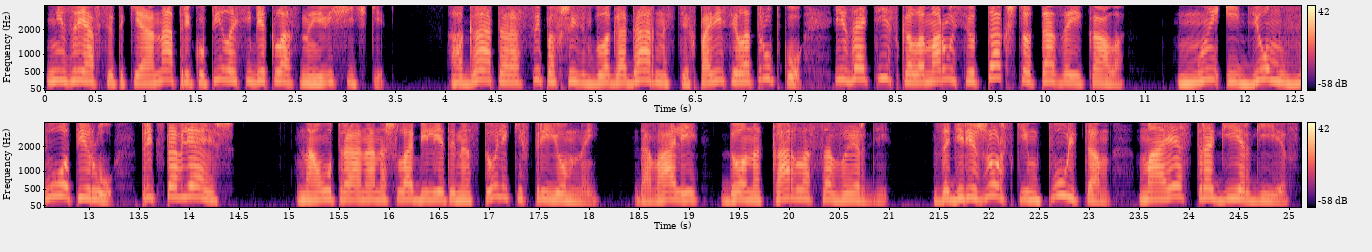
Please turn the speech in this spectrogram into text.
Не зря все-таки она прикупила себе классные вещички. Агата, рассыпавшись в благодарностях, повесила трубку и затискала Марусю так, что та заикала. «Мы идем в оперу, представляешь?» На утро она нашла билеты на столике в приемной. Давали Дона Карлоса Верди. За дирижерским пультом маэстро Гергиев.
